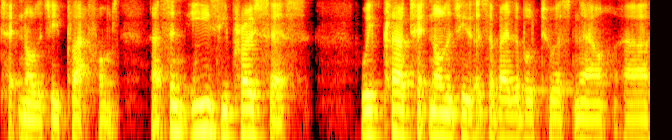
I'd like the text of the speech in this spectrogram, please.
technology platforms. That's an easy process with cloud technology that's available to us now. Uh,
